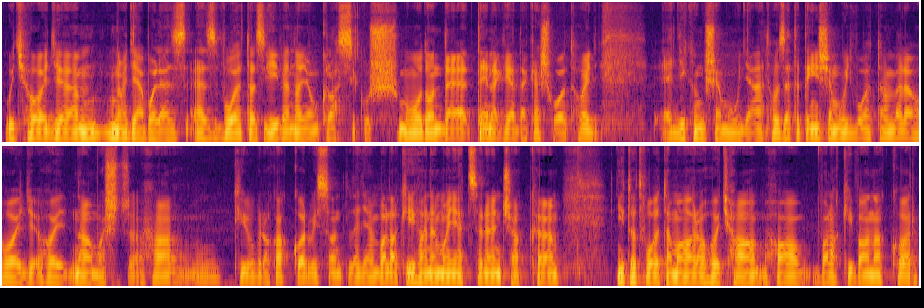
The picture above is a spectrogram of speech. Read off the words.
Úgyhogy um, nagyjából ez, ez volt az íve, nagyon klasszikus módon, de tényleg érdekes volt, hogy egyikünk sem úgy állt hozzá. Tehát én sem úgy voltam vele, hogy, hogy na most, ha kiugrok, akkor viszont legyen valaki, hanem hogy egyszerűen csak nyitott voltam arra, hogy ha, ha valaki van, akkor,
